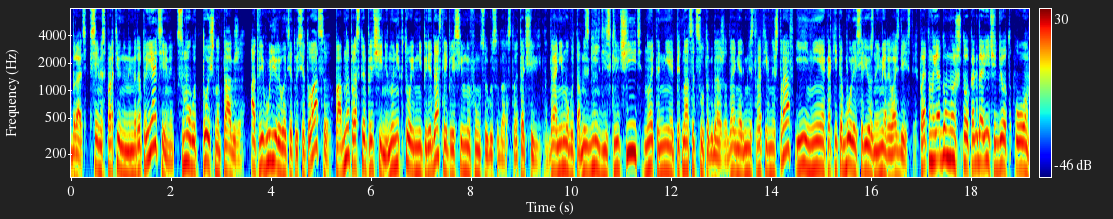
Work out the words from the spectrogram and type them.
брать, всеми спортивными мероприятиями, смогут точно так же отрегулировать эту ситуацию по одной простой причине. Ну, никто им не передаст репрессивную функцию государства, это очевидно. Да, они могут там из гильдии исключить, но это не 15 суток даже, да, не административный штраф и не какие-то более серьезные меры воздействия. Поэтому я думаю, что когда речь идет о,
